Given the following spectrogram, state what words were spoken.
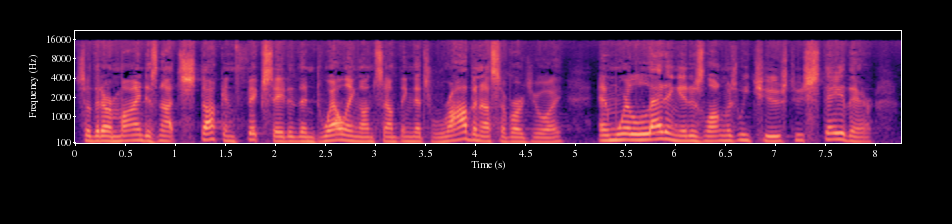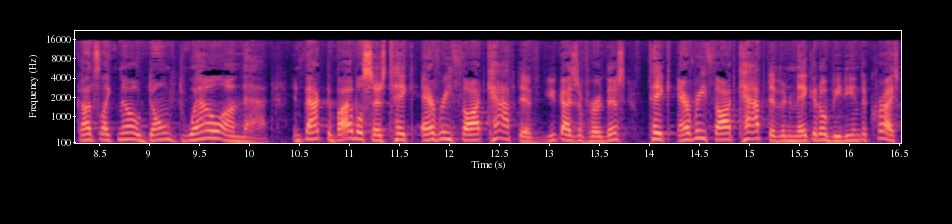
so that our mind is not stuck and fixated and dwelling on something that's robbing us of our joy, and we're letting it as long as we choose to stay there. God's like, no, don't dwell on that. In fact, the Bible says, take every thought captive. You guys have heard this. Take every thought captive and make it obedient to Christ.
